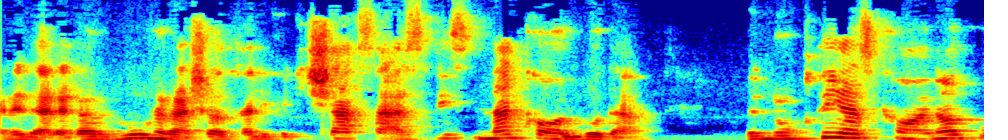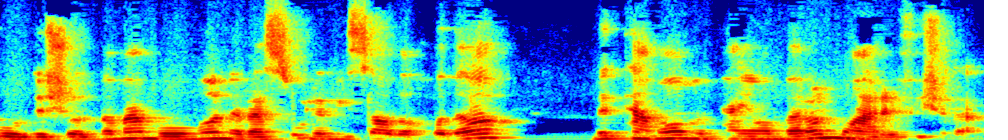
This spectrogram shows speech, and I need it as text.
یعنی در روح رشاد خلیفه که شخص اصلی است نکال بودم. به نقطه از کائنات برده شد و من به عنوان رسول میثاق خدا به تمام پیامبران معرفی شدم.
